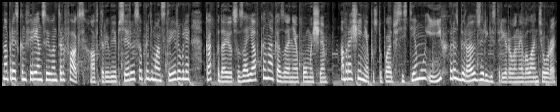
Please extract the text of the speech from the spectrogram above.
На пресс-конференции в Интерфакс авторы веб-сервиса продемонстрировали, как подается заявка на оказание помощи. Обращения поступают в систему, и их разбирают зарегистрированные волонтеры.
